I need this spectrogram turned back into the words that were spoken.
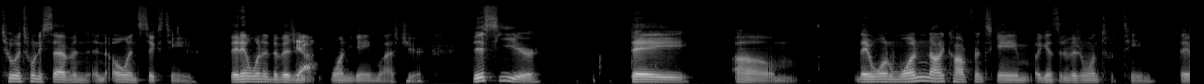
two and twenty seven and zero and sixteen. They didn't win a Division Yeah. one game last year. This year, they um they won one non conference game against a Division one team. They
